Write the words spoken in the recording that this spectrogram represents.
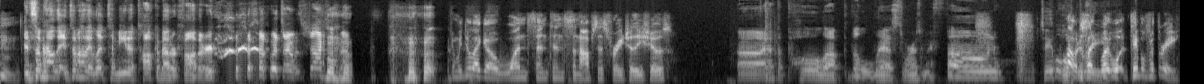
And somehow they and somehow they let Tamina talk about her father, which I was shocked about. Can we do like a one sentence synopsis for each of these shows? Uh, I'd have to pull up the list. Where's my phone? Table Well, No, for just like what, what table for three.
